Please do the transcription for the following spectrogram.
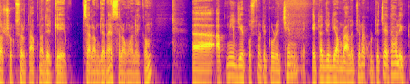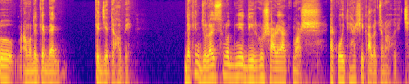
দর্শক শ্রোতা, আপনাদেরকে সালাম জানাই। আসসালামু আলাইকুম। আপনি যে প্রশ্নটি করেছেন, এটা যদি আমরা আলোচনা করতে চাই, তাহলে একটু আমাদেরকে ব্যাগকে যেতে হবে। দেখেন, জুলাই সনদ নিয়ে দীর্ঘ সাড়ে আট মাস এক ঐতিহাসিক আলোচনা হয়েছে।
